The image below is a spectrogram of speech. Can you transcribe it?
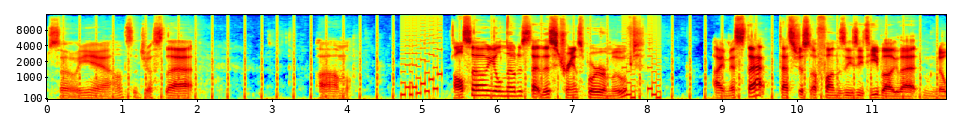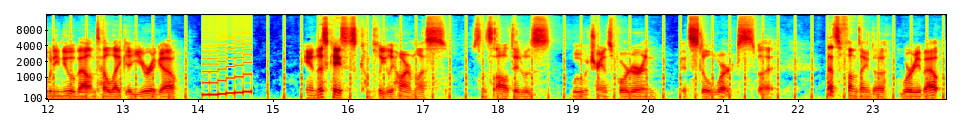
So yeah, let's adjust that. Um, also, you'll notice that this transporter moved. I missed that. That's just a fun ZZT bug that nobody knew about until like a year ago in this case, it's completely harmless, since all it did was move a transporter and it still works, but that's a fun thing to worry about.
